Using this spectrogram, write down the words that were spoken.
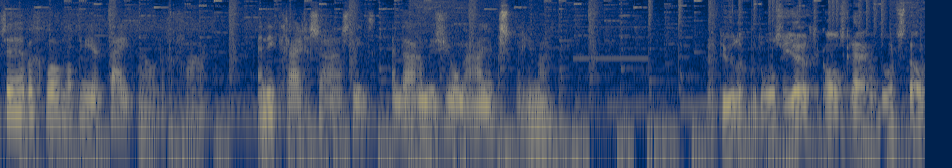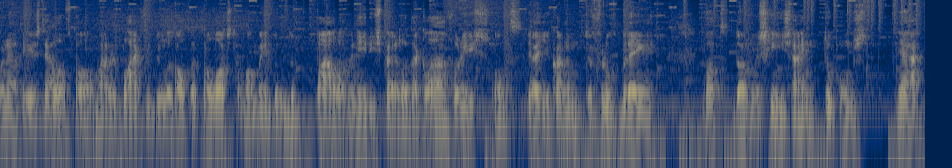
Ze hebben gewoon wat meer tijd nodig vaak. En die krijgen ze haast niet. En daarom is jong Ajax prima. Natuurlijk moet onze jeugd de kans krijgen om door te stomen naar het eerste elftal. Maar het blijft natuurlijk altijd een lastig moment om te bepalen wanneer die speler daar klaar voor is. Want ja, je kan hem te vroeg brengen, wat dan misschien zijn toekomst ja,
